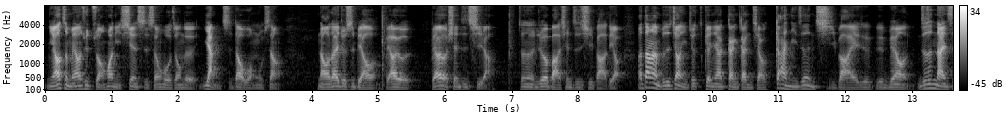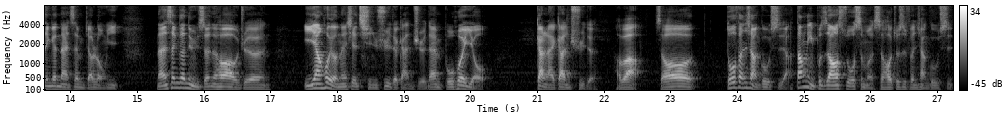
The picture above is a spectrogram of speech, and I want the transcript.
你要怎么样去转换你现实生活中的样子到网络上？脑袋就是比较比较有比较有限制器啊，真的你就要把限制器拔掉。那当然不是叫你就跟人家干干交，干你这很奇葩、欸，就就没有，这是男生跟男生比较容易，男生跟女生的话，我觉得一样会有那些情绪的感觉，但不会有干来干去的，好不好？然后多分享故事啊，当你不知道说什么时候，就是分享故事。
